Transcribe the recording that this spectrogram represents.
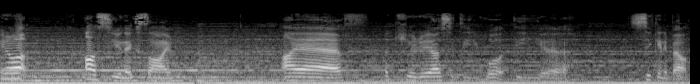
You know what? I'll see you next time. I have a curiosity what the uh, seeking about.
